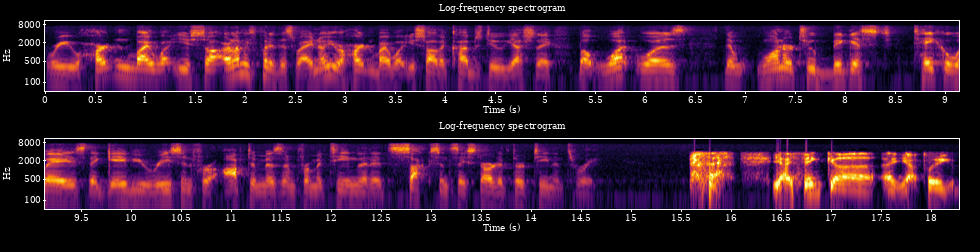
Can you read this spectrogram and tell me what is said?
were you heartened by what you saw? Or let me put it this way I know you were heartened by what you saw the Cubs do yesterday, but what was the one or two biggest takeaways that gave you reason for optimism from a team that had sucked since they started 13 and three? yeah, I think uh, uh yeah, putting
